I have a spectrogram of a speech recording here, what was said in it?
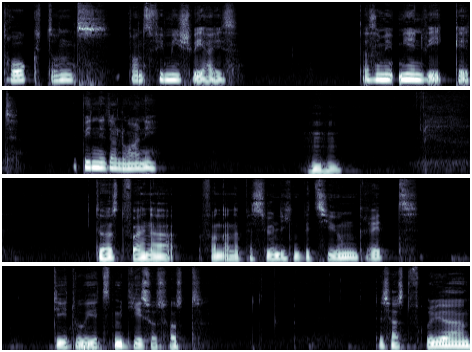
tragt und wenn es für mich schwer ist, dass er mit mir in den Weg geht. Ich bin nicht alleine. Mhm. Du hast vorhin von einer persönlichen Beziehung geredet, die du jetzt mit Jesus hast. Das heißt, früher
